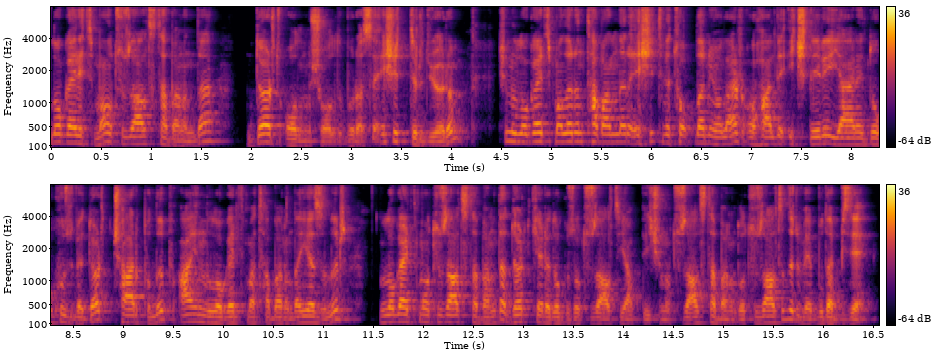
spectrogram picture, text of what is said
Logaritma 36 tabanında 4 olmuş oldu burası eşittir diyorum. Şimdi logaritmaların tabanları eşit ve toplanıyorlar. O halde içleri yani 9 ve 4 çarpılıp aynı logaritma tabanında yazılır. Logaritma 36 tabanında 4 kere 9 36 yaptığı için 36 tabanında 36'dır ve bu da bize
